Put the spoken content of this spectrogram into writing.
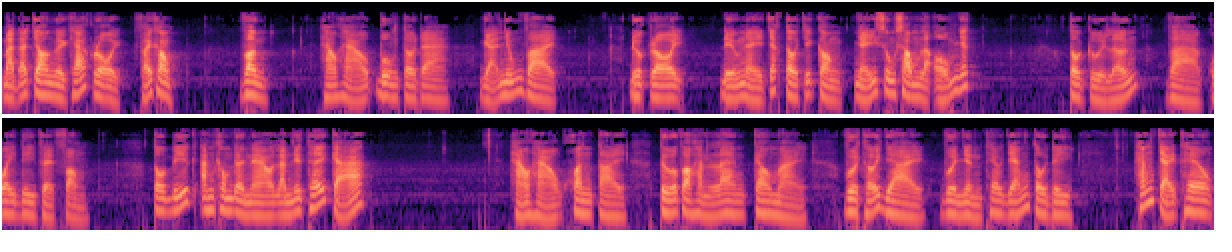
Mà đã cho người khác rồi, phải không? Vâng. Hảo Hảo buông tôi ra, gã nhún vai. Được rồi, điệu này chắc tôi chỉ còn nhảy xuống sông là ổn nhất. Tôi cười lớn và quay đi về phòng. Tôi biết anh không đời nào làm như thế cả. Hạo Hạo khoanh tay, tựa vào hành lang cao mài, vừa thở dài vừa nhìn theo dáng tôi đi. Hắn chạy theo,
